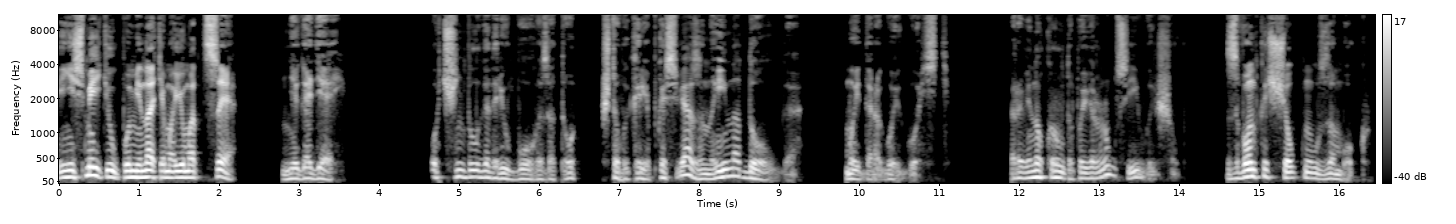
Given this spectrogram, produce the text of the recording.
И не смейте упоминать о моем отце, негодяй. Очень благодарю Бога за то, что вы крепко связаны и надолго, мой дорогой гость. Равино круто повернулся и вышел. Звонко щелкнул замок.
